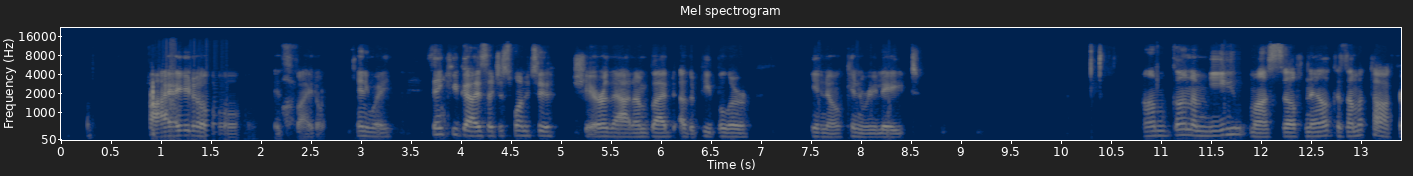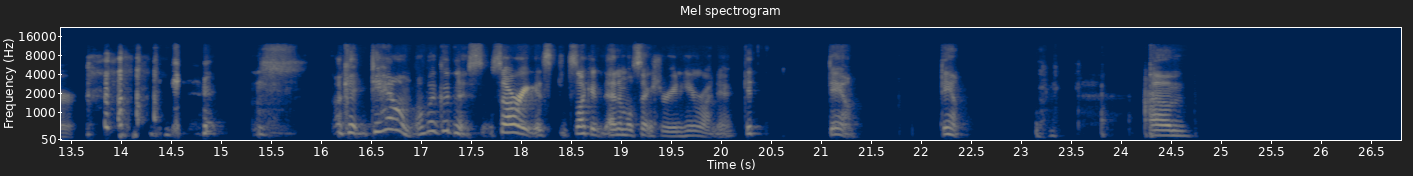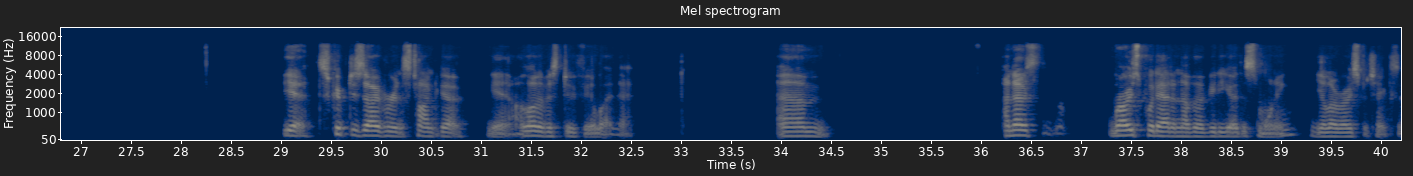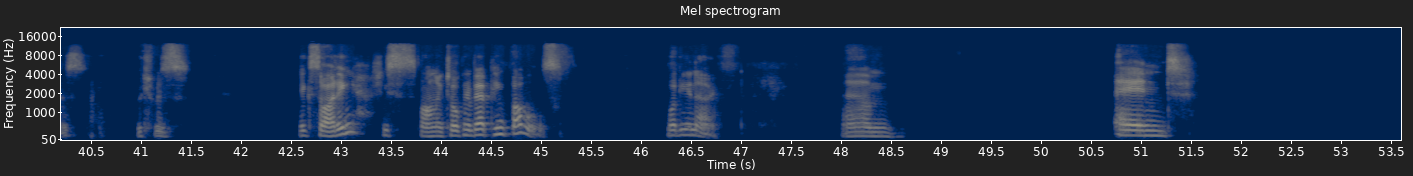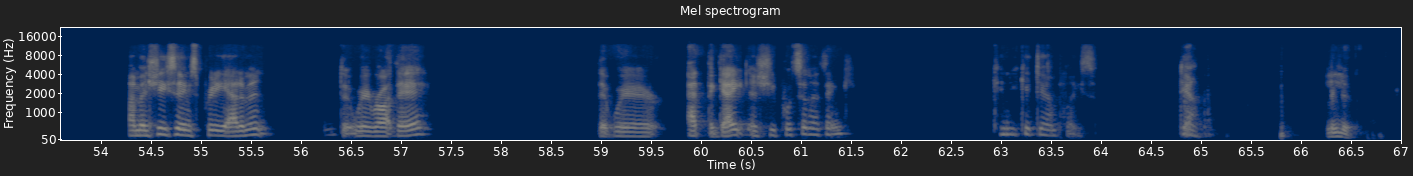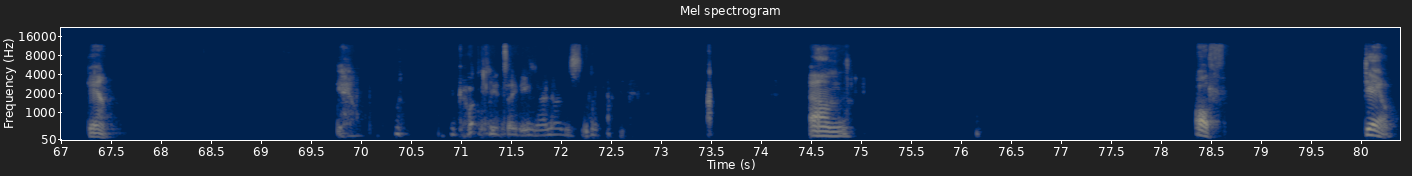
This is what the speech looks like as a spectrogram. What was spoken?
Vital. It's vital. Anyway thank you guys. I just wanted to share that. I'm glad other people are you know can relate. I'm gonna mute myself now because i'm a talker. Okay down. Oh my goodness. Sorry it's it's like an animal sanctuary in here right now. Get down. Down. Um yeah script is over and it's time to go. Yeah a lot of us do feel like that um i know rose put out another video this morning yellow rose for texas which was exciting. She's finally talking about pink bubbles. What do you know? Um and i mean she seems pretty adamant that we're right there that we're at the gate, as she puts it, I think. Can you get down, please? Down. Lulu, down. Down. God, you're taking no notice. Um, off. Down.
